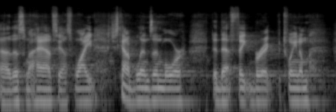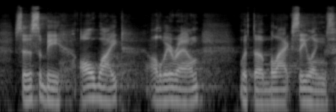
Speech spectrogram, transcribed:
Uh, this one I have, see how it's white. Just kind of blends in more. Did that fake brick between them. So this will be all white all the way around with the black ceilings.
